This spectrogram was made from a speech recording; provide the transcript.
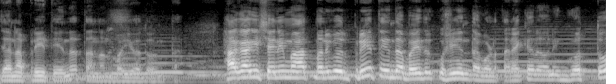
ಜನ ಪ್ರೀತಿಯಿಂದ ತನ್ನನ್ನು ಬೈಯೋದು ಅಂತ. ಹಾಗಾಗಿ ಶನಿ ಮಹಾತ್ಮನಿಗೂ ಪ್ರೀತಿಯಿಂದ ಬೈದ್ರೆ ಖುಷಿಯಿಂದ ತಗೊಳ್ತಾರೆ. ಯಾಕೆಂದರೆ ಅವನಿಗೆ ಗೊತ್ತು,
